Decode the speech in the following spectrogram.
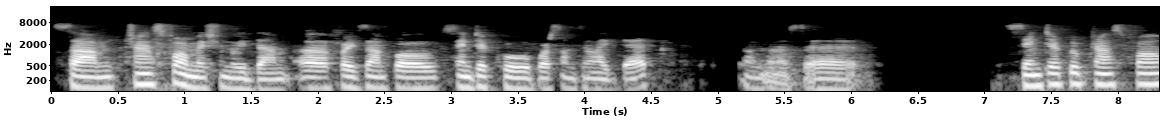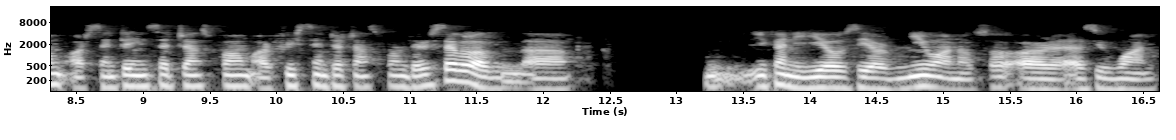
some transformation with them. Uh, for example center crop or something like that. I'm gonna say center crop transform or center inside transform or fit center transform. There is several uh, you can use your new one also or as you want.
